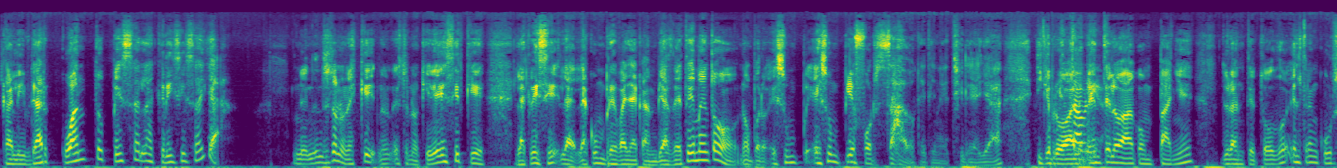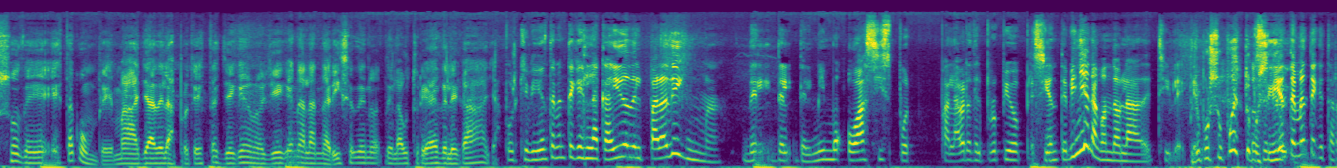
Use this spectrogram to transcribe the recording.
calibrar cuánto pesa la crisis allá. Esto no, es que, esto no quiere decir que la crisis, la, cumbre vaya a cambiar de tema en todo, no, pero es un, es un pie forzado que tiene Chile allá y que probablemente lo acompañe durante todo el transcurso de esta cumbre, más allá de las protestas lleguen o no lleguen a las narices de, de las autoridades delegadas allá. Porque evidentemente que es la caída del paradigma del, del, del mismo oasis por palabras del propio presidente Piñera cuando hablaba de Chile. Pero por supuesto, pues evidentemente que está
